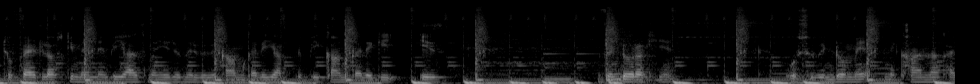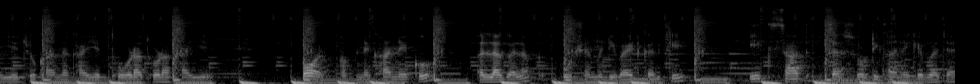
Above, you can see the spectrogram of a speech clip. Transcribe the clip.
जो फैट लॉस की मैंने भी आजमाई है जो मेरे पे भी काम करेगी आप पे भी काम करेगी इज़ विंडो रखिए उस विंडो में अपने खाना खाइए जो खाना खाइए थोड़ा थोड़ा खाइए और अपने खाने को अलग अलग पोर्शन में डिवाइड करके एक साथ दस रोटी खाने के बजाय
